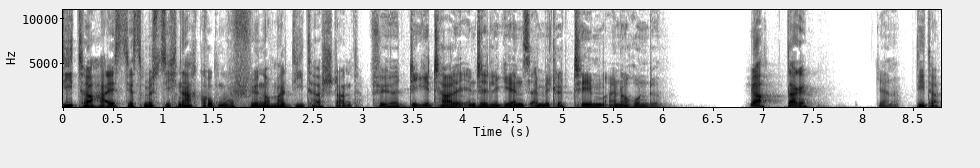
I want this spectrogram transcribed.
Dieter heißt. Jetzt müsste ich nachgucken, wofür nochmal Dieter stand. Für digitale Intelligenz ermittelt Themen einer Runde. Ja, danke, Gerne. Dieter.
